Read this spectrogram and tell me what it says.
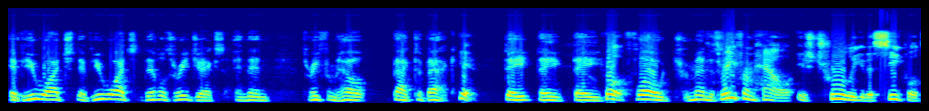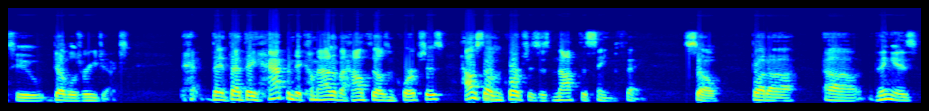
if you watch if you watch Devil's Rejects and then Three from Hell back to back, Yeah. they they they Well, flowed tremendously. Three from Hell is truly the sequel to Devil's Rejects. That, that they happen to come out of a House Thousand Corpses. House Thousand Corpses is not the same thing. So, but uh, uh, thing is,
